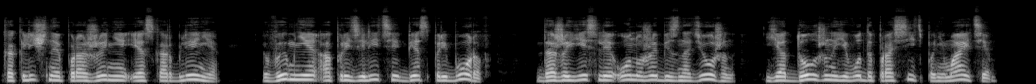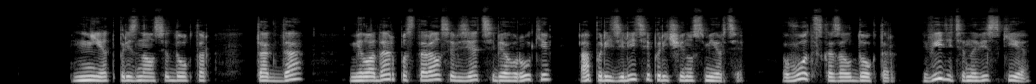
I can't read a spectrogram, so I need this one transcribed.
как личное поражение и оскорбление. Вы мне определите без приборов, даже если он уже безнадежен, я должен его допросить, понимаете? Нет, признался доктор. Тогда Мелодар постарался взять себя в руки, определите причину смерти. Вот, сказал доктор, видите на виске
